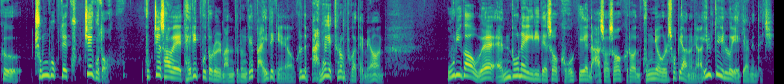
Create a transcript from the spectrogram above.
그 중국 대 국제 구도 국제사회의 대립 구도를 만드는 게 바이든이에요. 그런데 만약에 트럼프가 되면 우리가 왜 n분의 1이 돼서 거기에 나서서 그런 국력을 소비하느냐. 1대1로 얘기하면 되지.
